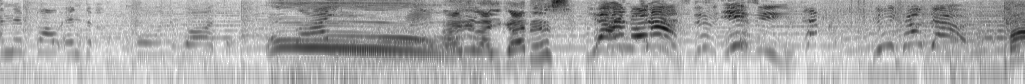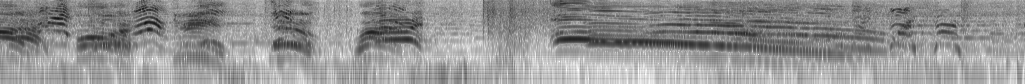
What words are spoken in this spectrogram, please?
Cannonball in the cold water. Oh! All right, Eli, you got this? Yeah, I got this. This is easy. Give me countdown. Five, four, three, two, one. Oh Oh! my gosh, guys. I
